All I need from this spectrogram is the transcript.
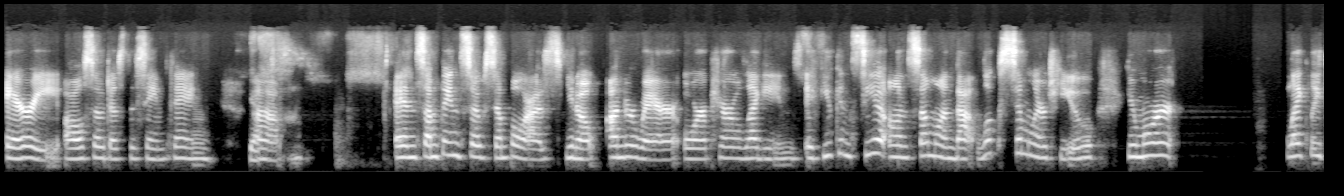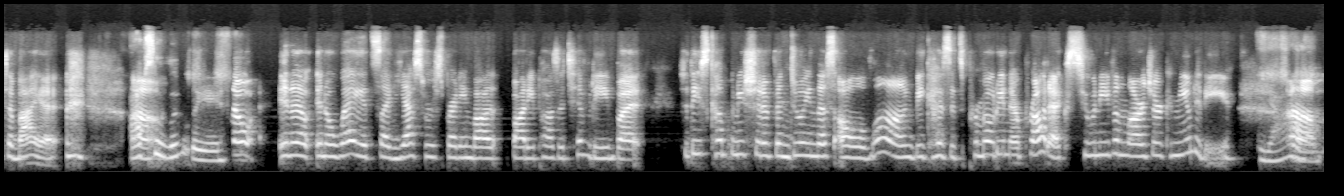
Aerie also does the same thing. Yes. Um, and something so simple as, you know, underwear or a pair of leggings, if you can see it on someone that looks similar to you, you're more likely to buy it. Um, Absolutely. Um, so in a in a way, it's like yes, we're spreading bo- body positivity, but so these companies should have been doing this all along because it's promoting their products to an even larger community. Yeah. Um,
